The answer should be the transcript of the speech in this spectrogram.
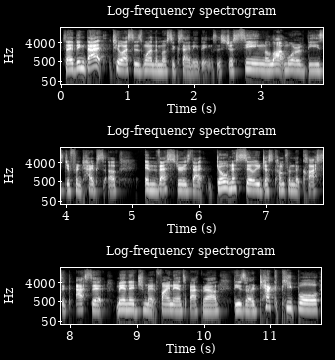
So I think that to us is one of the most exciting things. It's just seeing a lot more of these different types of investors that don't necessarily just come from the classic asset management finance background. These are tech people,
